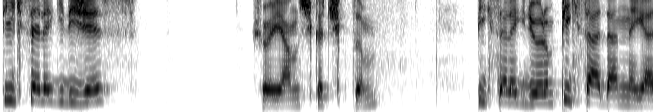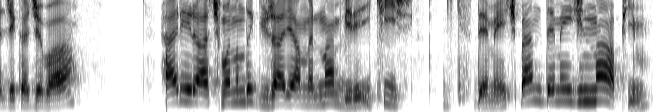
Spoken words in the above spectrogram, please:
Pixel'e gideceğiz. Şöyle yanlışlıkla çıktım. Pixel'e gidiyorum. Pixel'den ne gelecek acaba? Her yeri açmanın da güzel yanlarından biri 2x damage. Ben damage'in ne yapayım?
